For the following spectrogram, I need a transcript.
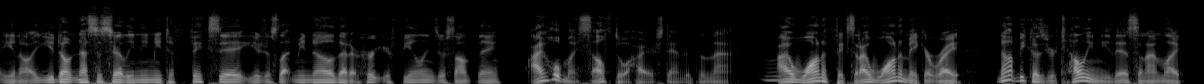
you know, you don't necessarily need me to fix it. You just let me know that it hurt your feelings or something. I hold myself to a higher standard than that. Mm-hmm. I mm. want to fix it. I want to make it right, not because you're telling me this and I'm like,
